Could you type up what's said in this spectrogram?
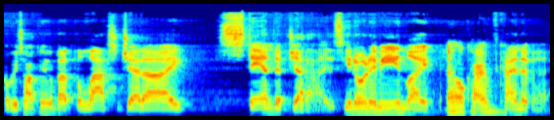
Are we talking about the last Jedi stand of Jedi's? You know what I mean? Like Okay. kind of a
